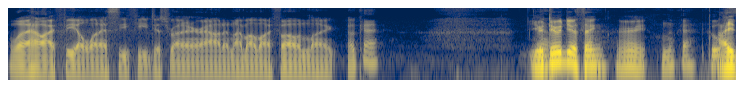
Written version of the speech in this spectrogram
what how I feel when I see feet just running around and I'm on my phone. Like, okay, You're doing your thing. All right. okay, cool. I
